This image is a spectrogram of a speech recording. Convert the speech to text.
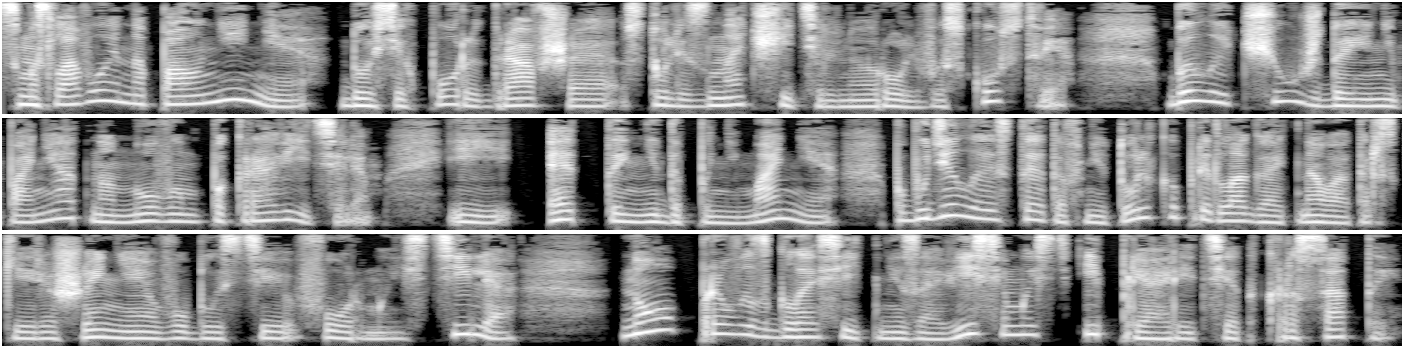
Смысловое наполнение, до сих пор игравшее столь значительную роль в искусстве, было чуждо и непонятно новым покровителям, и это недопонимание побудило эстетов не только предлагать новаторские решения в области формы и стиля, но провозгласить независимость и приоритет красоты.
